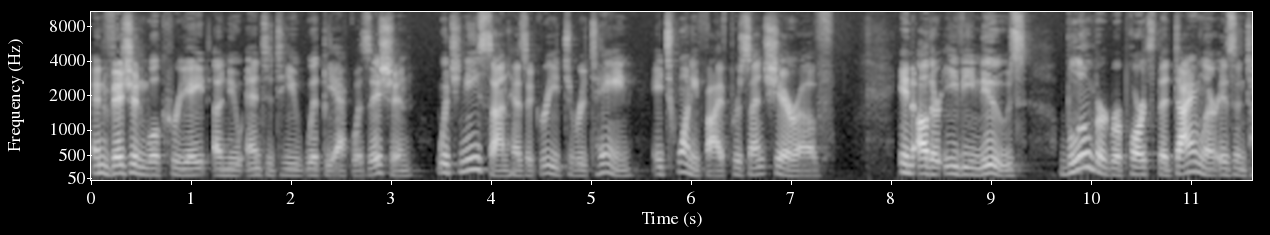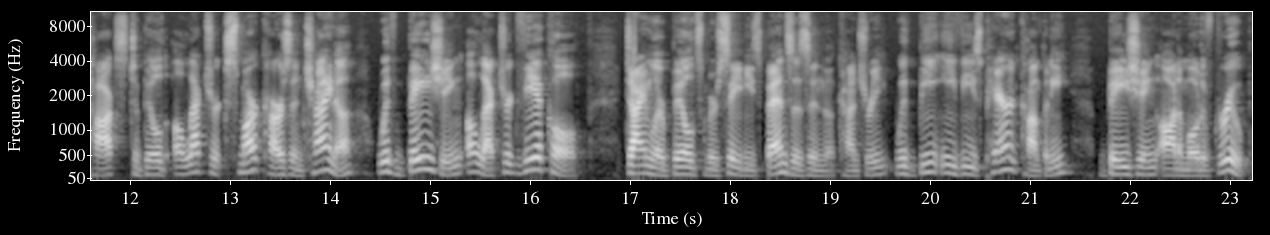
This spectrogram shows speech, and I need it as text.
Envision will create a new entity with the acquisition, which Nissan has agreed to retain a 25% share of. In other EV news, Bloomberg reports that Daimler is in talks to build electric smart cars in China with Beijing Electric Vehicle. Daimler builds Mercedes Benzes in the country with BEV's parent company, Beijing Automotive Group.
